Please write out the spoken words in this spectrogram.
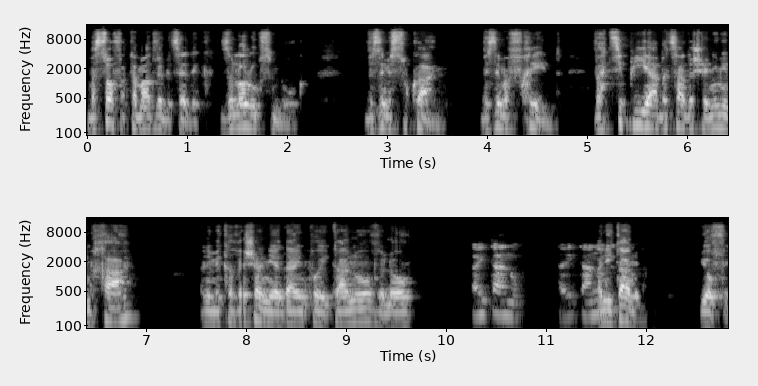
בסוף, את אמרת ובצדק, זה לא לוקסמבורג, וזה מסוכן, וזה מפחיד, והציפייה בצד השני ממך, אני מקווה שאני עדיין פה איתנו ולא... אתה איתנו, אתה איתנו. אני איתנו, יופי.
